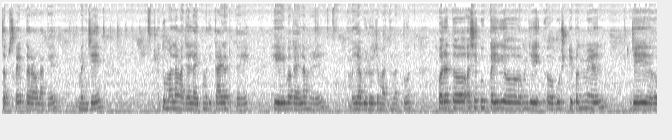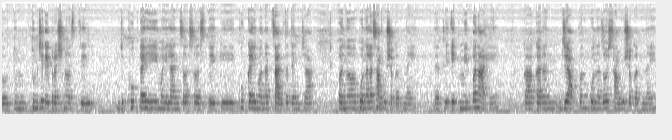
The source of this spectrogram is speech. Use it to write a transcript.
सबस्क्राईब करावं लागेल. म्हणजे तुम्हाला माझ्या लाईफमध्ये काय घडतं आहे हे बघायला मिळेल या व्हिडिओच्या माध्यमातून. परत असे खूप काही म्हणजे गोष्टी पण मिळेल जे तुम तुमचे काही प्रश्न असतील. म्हणजे खूप काही महिलांचं असं असते की खूप काही मनात चालतं त्यांच्या पण कोणाला सांगू शकत नाही. त्यातली एक मी पण आहे का? कारण जे आपण कोणाजवळ सांगू शकत नाही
